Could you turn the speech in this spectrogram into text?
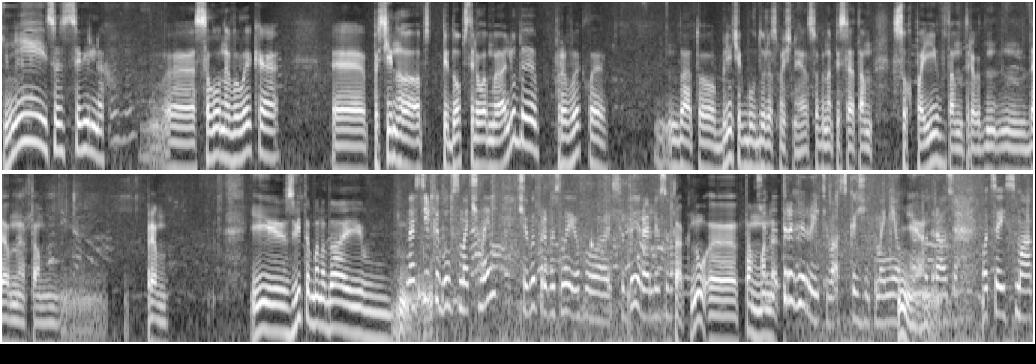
чи Ні, це з цивільних. Е, Село невелике, постійно під обстрілами, а люди привикли. Да, то блінчик був дуже смачний, особливо після там сухпаїв, там трьохденних, там прям І звідти в мене да, і Настільки був смачним, що ви привезли його сюди і реалізували. так, ну е, там Чи мене. не тригерить вас, скажіть мені Ні. одразу? Оцей смак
